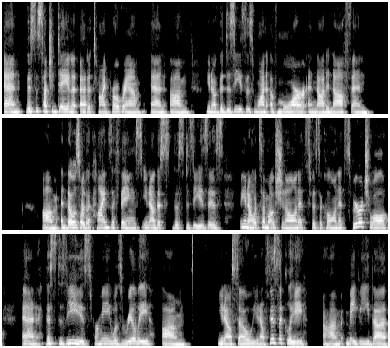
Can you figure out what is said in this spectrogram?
and this is such a day a, at a time program. And, um, you know, the disease is one of more and not enough. And, um, and those are the kinds of things, you know, this, this disease is, you know it's emotional and it's physical and it's spiritual and this disease for me was really um you know so you know physically um maybe the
